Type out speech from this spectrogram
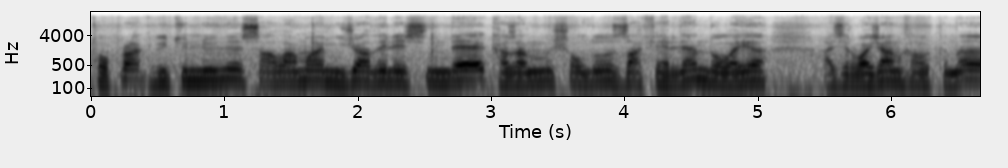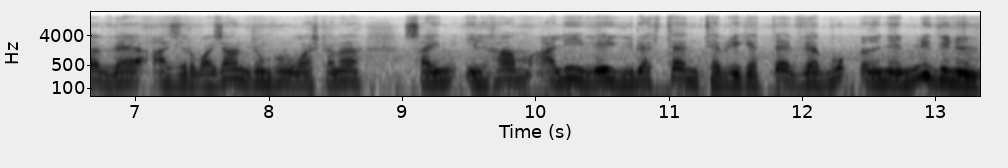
toprak bütünlüğünü sağlama mücadelesinde kazanmış olduğu zaferden dolayı Azerbaycan halkını ve Azerbaycan Cumhurbaşkanı Sayın İlham Aliyevi yürekten tebrik etti ve bu önemli günün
